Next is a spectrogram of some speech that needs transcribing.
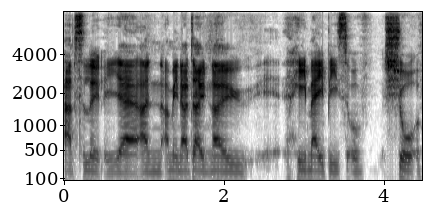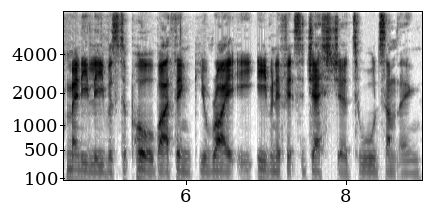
Absolutely, yeah. And I mean, I don't know, he may be sort of short of many levers to pull. But I think you're right. Even if it's a gesture towards something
